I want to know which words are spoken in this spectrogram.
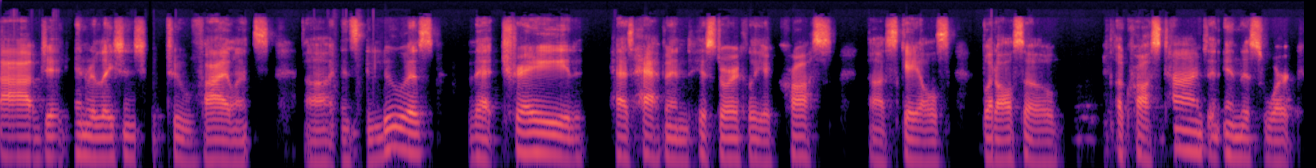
object in relationship to violence uh, in St. Louis, that trade has happened historically across uh, scales, but also across times. And in this work,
